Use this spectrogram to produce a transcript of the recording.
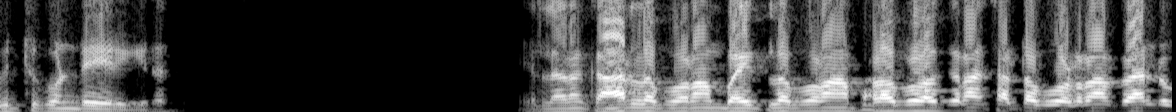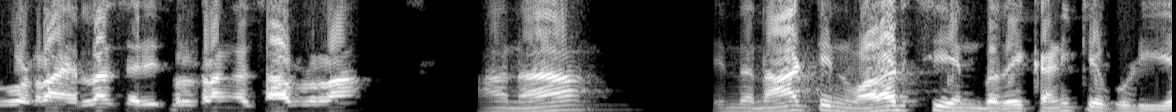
விற்று கொண்டே இருக்கிறது. எல்லாரும் கார்ல போறான் பைக்ல போறான் பல புழக்கிறான் சட்டை போடுறான் பேண்ட் போடுறான் எல்லாம் சரி சொல்றாங்க சாப்பிடுறான். ஆனா இந்த நாட்டின் வளர்ச்சி என்பதை கணிக்கக்கூடிய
